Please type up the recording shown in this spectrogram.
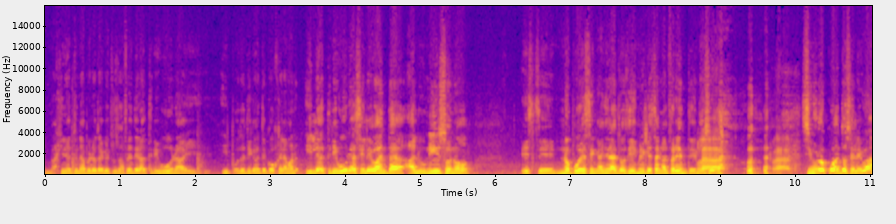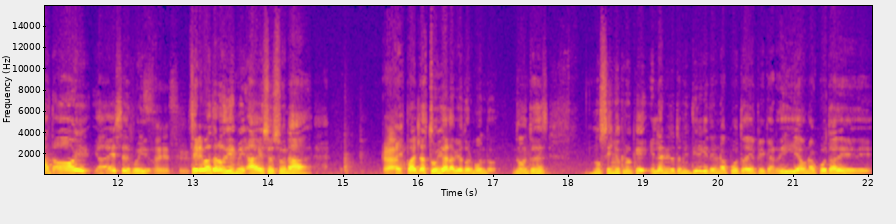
imagínate una pelota que tú estás frente a la tribuna y hipotéticamente coge la mano y la tribuna se levanta al unísono. Este, no puedes engañar a los 10.000 que están al frente. ¿no? O sea, Claro. si uno cuánto se levanta, ¡ay! ah, ese es ruido. Sí, sí, Se levanta a los 10.000, ah, eso es una. A espaldas tuyas la vio todo el mundo. ¿no? Entonces, no sé, yo creo que el árbitro también tiene que tener una cuota de picardía, una cuota de, de-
